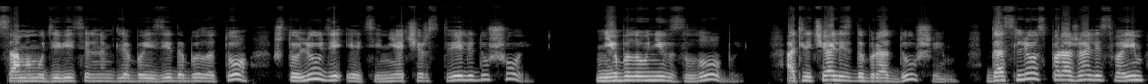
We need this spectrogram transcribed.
Самым удивительным для Боязида было то, что люди эти не очерствели душой. Не было у них злобы, отличались добродушием, до слез поражали своим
